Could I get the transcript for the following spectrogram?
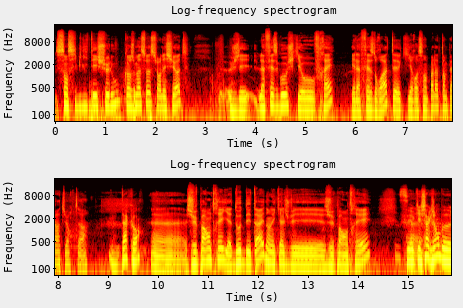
sensibilité chelou. Quand je m'assois sur les chiottes, euh, j'ai la fesse gauche qui est au frais et la fesse droite euh, qui ressent pas la température. Tu vois. D'accord. Euh, je vais pas rentrer. Il y a d'autres détails dans lesquels je vais, je vais pas rentrer. C'est ok, chaque jambe, euh,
